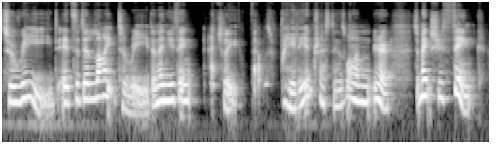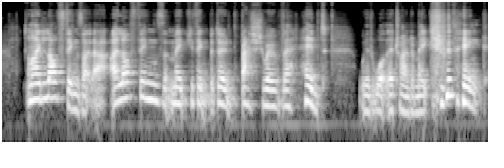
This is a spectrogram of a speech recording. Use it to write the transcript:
to read. It's a delight to read. And then you think, actually, that was really interesting as well. And, you know, so it makes you think. And I love things like that. I love things that make you think but don't bash you over the head with what they're trying to make you think.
